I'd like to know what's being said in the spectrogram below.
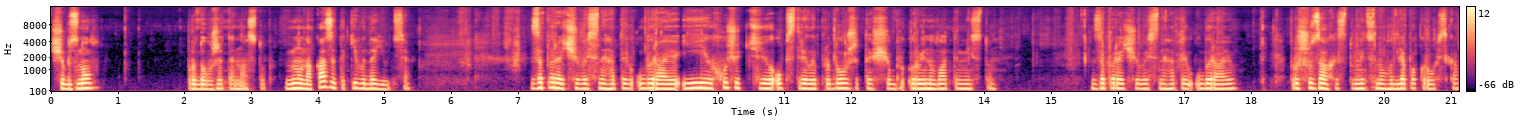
щоб знов продовжити наступ. Ну, накази такі видаються. Заперечую весь негатив, убираю. І хочуть е, обстріли продовжити, щоб руйнувати місто. Заперечую весь негатив, убираю. Прошу захисту міцного для Покровська.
